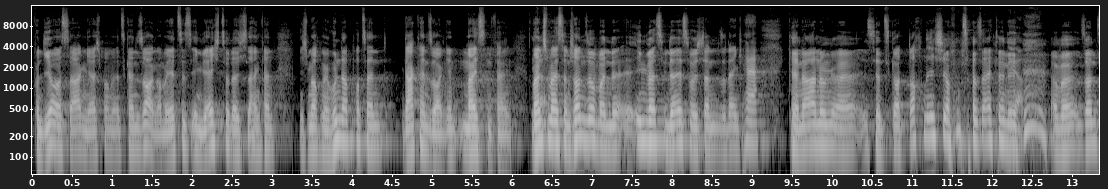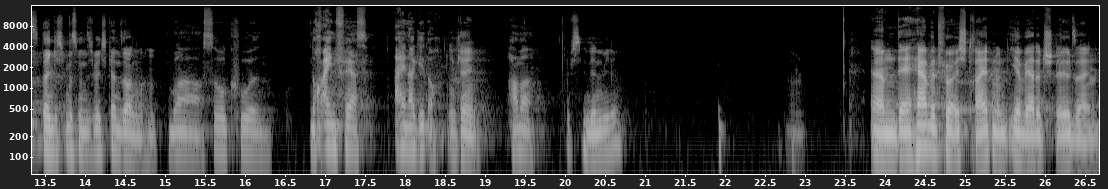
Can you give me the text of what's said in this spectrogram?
von dir aus sagen, ja, ich mache mir jetzt keine Sorgen. Aber jetzt ist irgendwie echt so, dass ich sagen kann, ich mache mir 100% gar keine Sorgen, in den meisten Fällen. Manchmal ja. ist dann schon so, wenn irgendwas wieder ist, wo ich dann so denke, hä, keine Ahnung, äh, ist jetzt Gott doch nicht auf unserer Seite? Nee. Ja. Aber sonst denke ich, muss man sich wirklich keine Sorgen machen. Wow, so cool. Noch ein Vers. Einer geht noch. Okay. Hammer. Gibst du den wieder? Ähm, der Herr wird für euch streiten und ihr werdet still sein.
